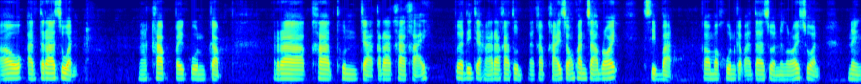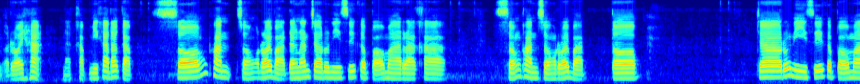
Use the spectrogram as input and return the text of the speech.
เอาอัตราส่วนนะครับ ไปคูณกับราคาทุนจากราคาขาย เพื่อที่จะหาราคาทุนนะครับ ขาย 2,310 บาท ก็มาคูณกับอัตราส่วน 100 ส่วน 105 นะครับมีค่าเท่ากับ 2,200 บาท ดังนั้นจารุณีซื้อกระเป๋ามาราคา 2,200 บาท ตอบ จารุณีซื้อกระเป๋ามา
